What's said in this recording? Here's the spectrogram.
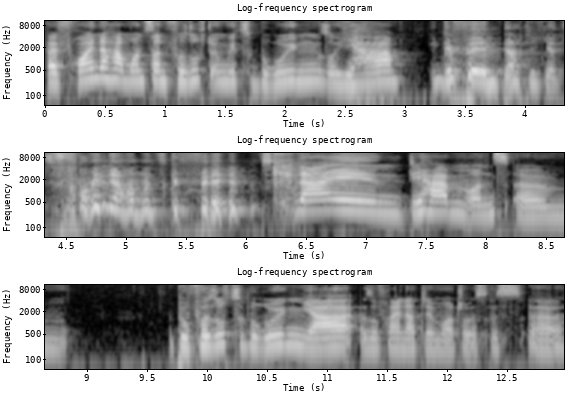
weil Freunde haben uns dann versucht irgendwie zu beruhigen, so ja, Gefilmt, dachte ich jetzt. Freunde haben uns gefilmt. nein, die haben uns ähm, versucht zu beruhigen, ja, also frei nach dem Motto, es ist, äh,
